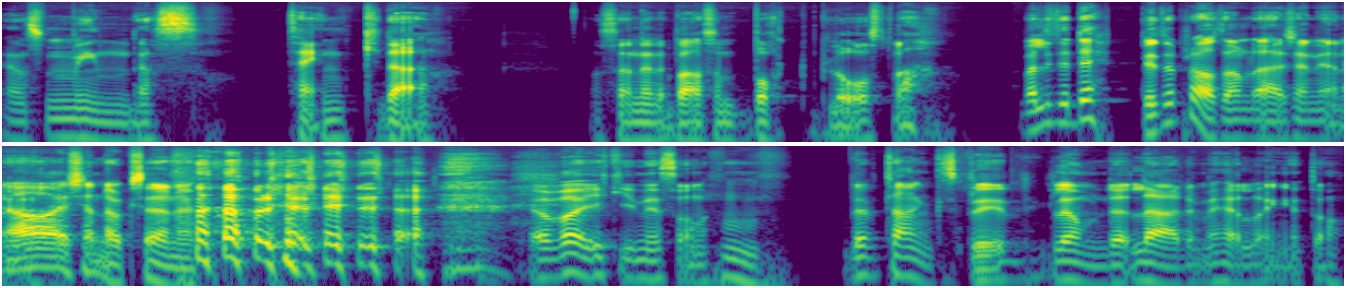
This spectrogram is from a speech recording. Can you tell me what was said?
ens minnestänk där. Och sen är det bara som bortblåst va? Det var lite deppigt att prata om det här känner jag nu. Ja, jag kände också det nu. jag bara gick in i sån, hmm, blev tankspridd, glömde, lärde mig heller inget då.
